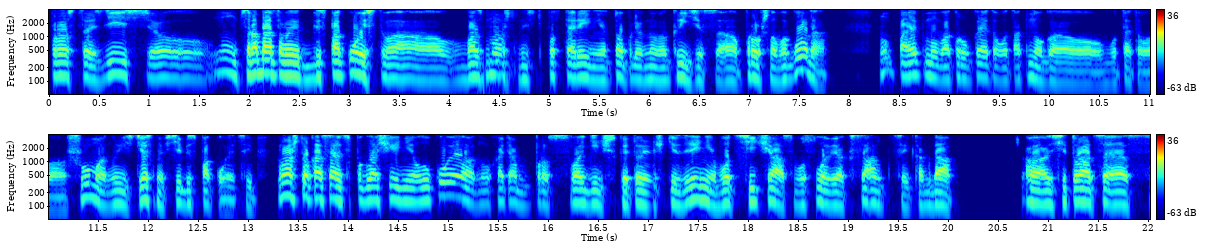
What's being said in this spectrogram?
Просто здесь э, ну, срабатывает беспокойство возможности повторения топливного кризиса прошлого года. Ну, поэтому вокруг этого так много вот этого шума, ну, естественно, все беспокоятся. Ну, а что касается поглощения Лукойла, ну, хотя бы просто с логической точки зрения, вот сейчас в условиях санкций, когда э, ситуация с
